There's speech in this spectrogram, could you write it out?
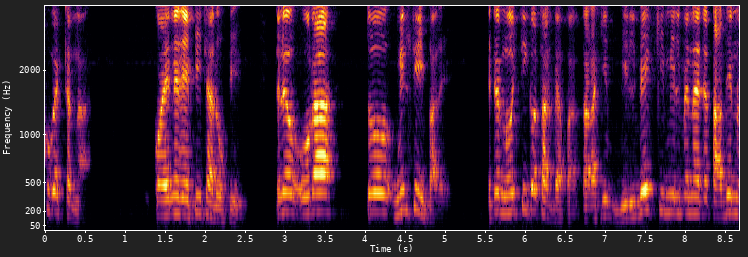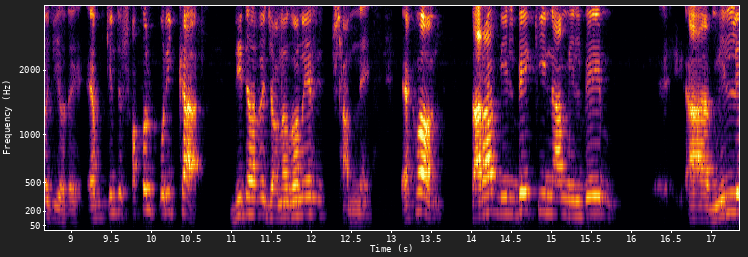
খুব একটা না। কয়েনের এপিট আর ওপিট তাহলে ওরা তো মিলতেই পারে। এটা নৈতিকতার ব্যাপার। তারা কি মিলবে কি মিলবে না, এটা তাদের নৈতিকতা কিন্তু সকল পরীক্ষা দিতে হবে জনগণের সামনে। এখন তারা মিলবে কি না মিলবে মিললে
